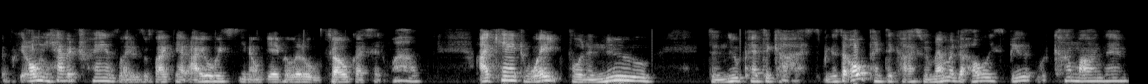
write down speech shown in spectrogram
If we could only have it translated like that. I always, you know, gave a little joke. I said, wow, I can't wait for the new the new Pentecost. Because the old Pentecost, remember, the Holy Spirit would come on them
